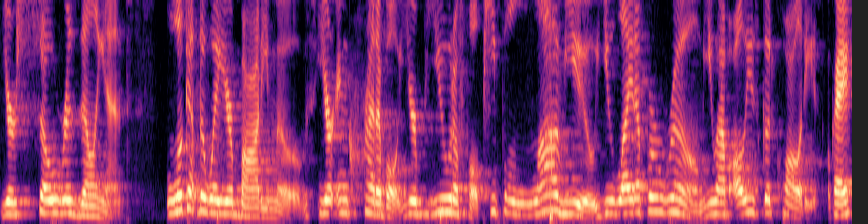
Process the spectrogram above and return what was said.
You're so resilient. Look at the way your body moves. You're incredible. You're beautiful. People love you. You light up a room. You have all these good qualities. Okay.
